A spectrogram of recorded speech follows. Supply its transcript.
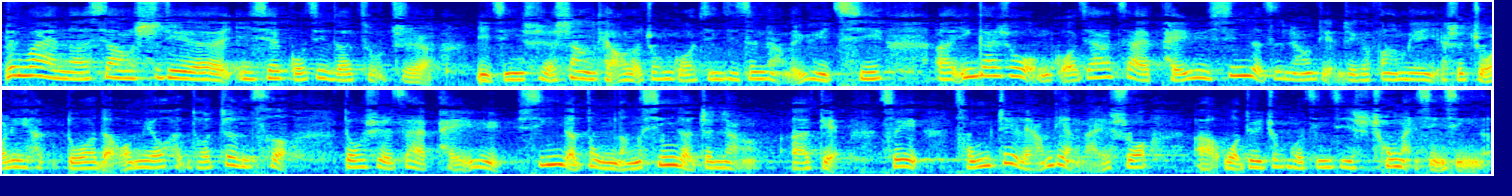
另外呢，像世界一些国际的组织已经是上调了中国经济增长的预期。呃，应该说我们国家在培育新的增长点这个方面也是着力很多的。我们有很多政策都是在培育新的动能、新的增长呃点。所以从这两点来说，啊，我对中国经济是充满信心的。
